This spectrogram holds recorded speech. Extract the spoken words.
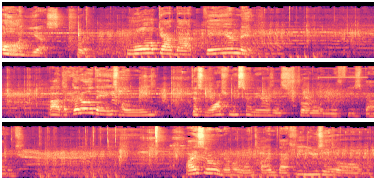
Oh, yes, crit. Look at that damage. Uh, the good old days when we just watched Mr. Mirza struggling with these battles. I still remember one time that he uses um.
